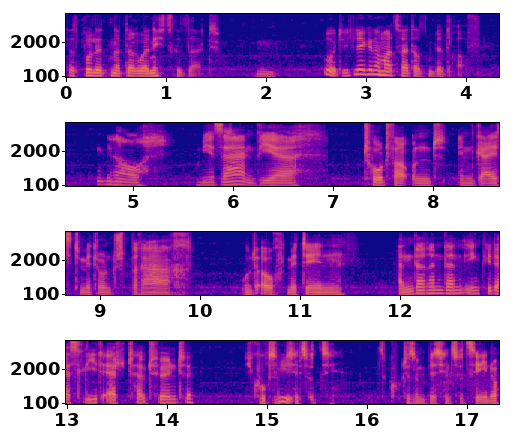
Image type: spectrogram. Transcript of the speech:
Das Bulletin hat darüber nichts gesagt. Hm. Gut, ich lege nochmal 2000 Bier drauf. Genau. Wir sahen, wie er tot war und im Geist mit uns sprach. Und auch mit den anderen dann irgendwie das Lied ertönte. Ich gucke so ein bisschen zu, guckte so ein bisschen zu Zeno.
